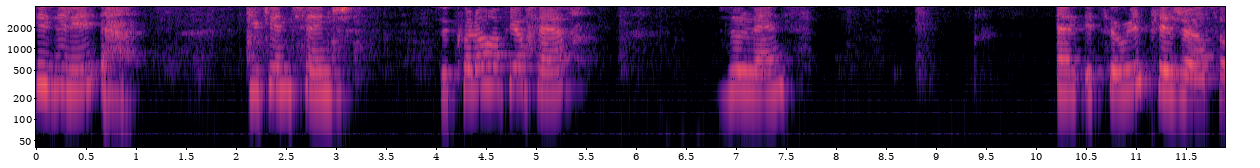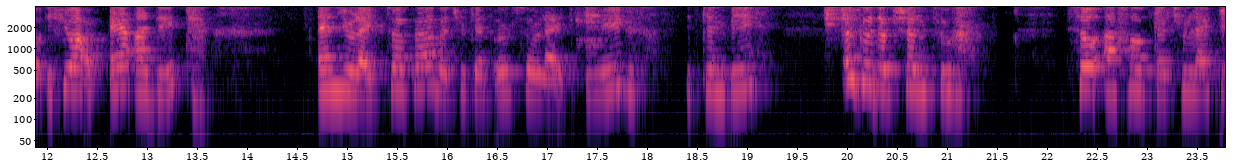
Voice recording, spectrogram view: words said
easily you can change the color of your hair, the length, and it's a real pleasure. So if you are hair addict and you like topper, but you can also like wigs, it can be a good option too. So I hope that you liked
